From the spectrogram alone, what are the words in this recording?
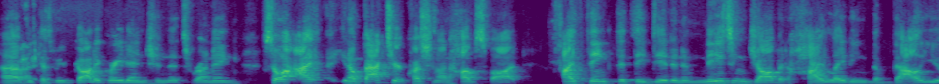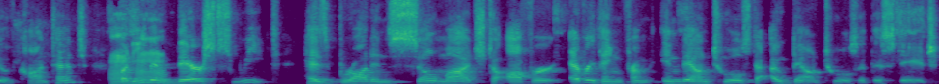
uh, right. because we've got a great engine that's running? So I, you know, back to your question on HubSpot. I think that they did an amazing job at highlighting the value of content, mm-hmm. but even their suite has brought in so much to offer everything from inbound tools to outbound tools at this stage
